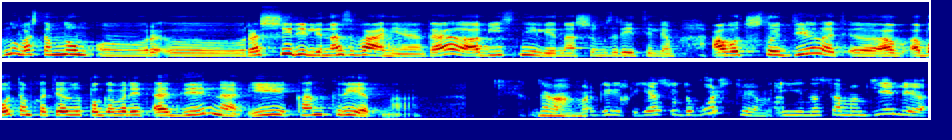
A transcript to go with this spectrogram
ну, в основном э, э, расширили название, да, объяснили нашим зрителям. А вот что делать, э, об этом хотелось бы поговорить отдельно и конкретно. Да, Маргарита, я с удовольствием. И на самом деле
